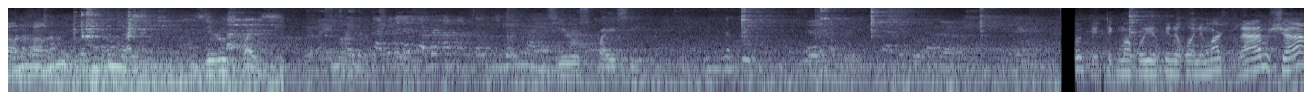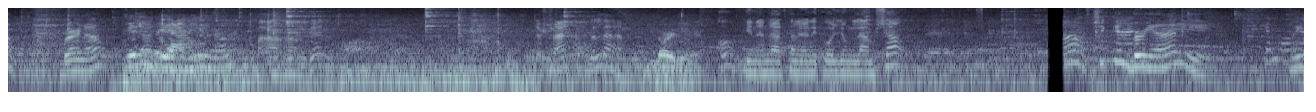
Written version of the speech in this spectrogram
manghang. Zero spice. Zero spicy. Oh, Titikman ko yung kinukuha ni Mark. Lamb siya. Berna. Chicken biryani, no? Maanghang din. The shank of the lamb. Dory. Oh, binanatan na Nicole yung lamb shank. Ah, chicken biryani. May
